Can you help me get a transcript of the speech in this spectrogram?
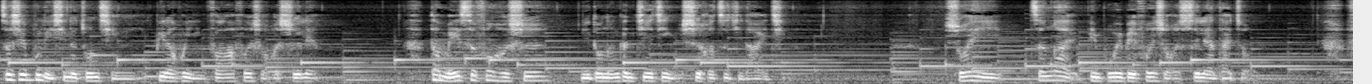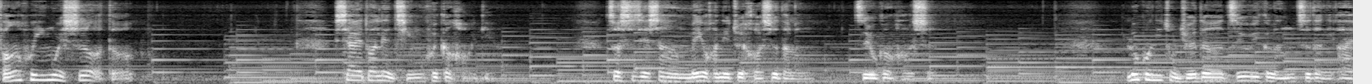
这些不理性的钟情，必然会引发分手和失恋。但每一次分和失，你都能更接近适合自己的爱情。所以，真爱并不会被分手和失恋带走，反而会因为失而得。下一段恋情会更好一点。这世界上没有和你最合适的人，只有更合适。如果你总觉得只有一个人值得你爱，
